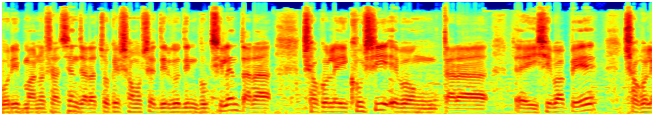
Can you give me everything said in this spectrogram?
গরিব মানুষ আছেন, যারা চোখের সমস্যায় দীর্ঘদিন ভুগছিলেন, তারা সকলেই খুশি এবং তারা এই সেবা পেয়ে সকলে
